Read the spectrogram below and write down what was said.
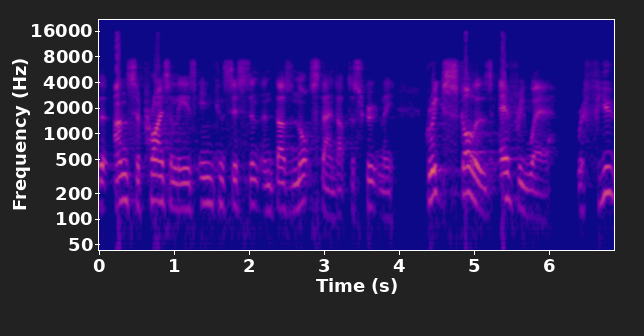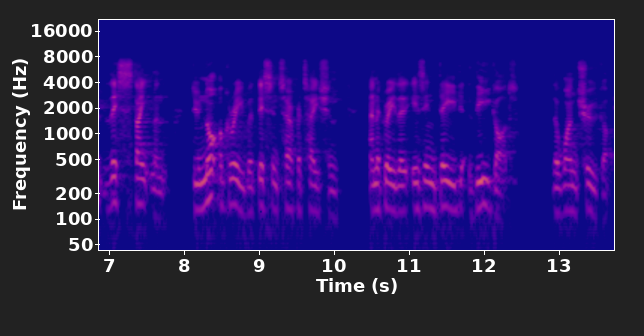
that unsurprisingly is inconsistent and does not stand up to scrutiny. Greek scholars everywhere refute this statement, do not agree with this interpretation, and agree that it is indeed the God, the one true God.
